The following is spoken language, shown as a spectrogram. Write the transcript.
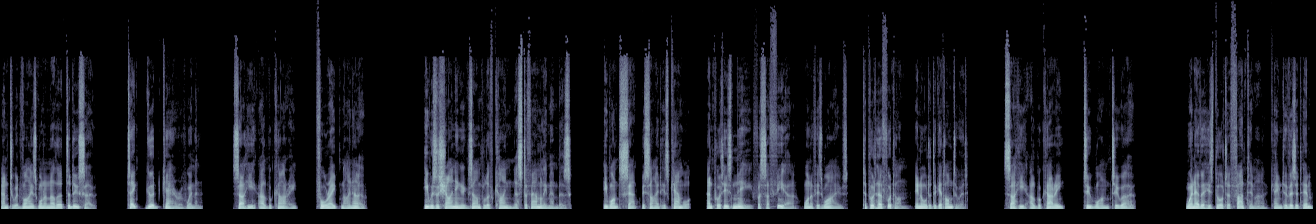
and to advise one another to do so. Take good care of women. Sahih al Bukhari 4890. He was a shining example of kindness to family members he once sat beside his camel and put his knee for Safiya, one of his wives, to put her foot on in order to get onto it. Sahih al Bukhari 2120. Whenever his daughter Fatima came to visit him,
